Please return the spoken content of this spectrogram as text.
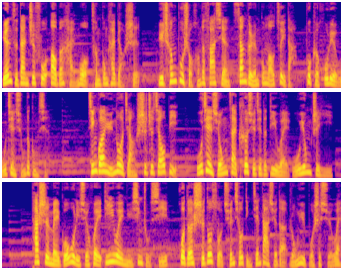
原子弹之父奥本海默曾公开表示，与称不守恒的发现，三个人功劳最大，不可忽略吴健雄的贡献。尽管与诺奖失之交臂，吴健雄在科学界的地位毋庸置疑。她是美国物理学会第一位女性主席，获得十多所全球顶尖大学的荣誉博士学位。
